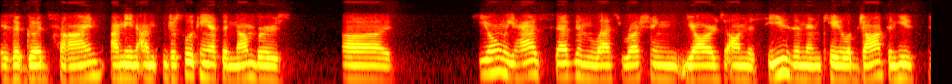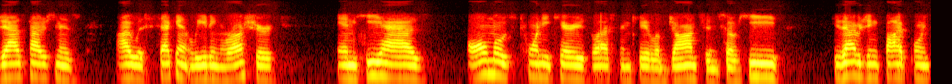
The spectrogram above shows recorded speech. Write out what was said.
is a good sign. I mean, I'm just looking at the numbers. Uh, he only has seven less rushing yards on the season than Kaleb Johnson. He's Jazz Patterson is Iowa's second leading rusher, and he has almost 20 carries less than Kaleb Johnson. So he he's averaging 5.6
